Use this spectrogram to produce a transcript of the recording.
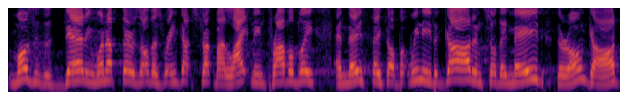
Moses is dead. He went up there, there's all this rain. He got struck by lightning, probably. And they, they thought, but we need a God. And so they made their own God.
